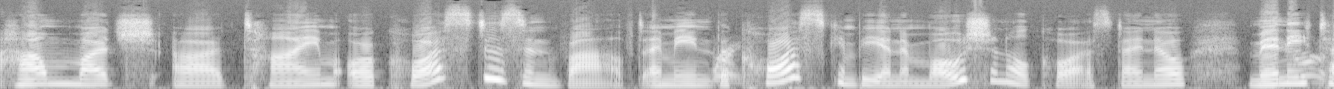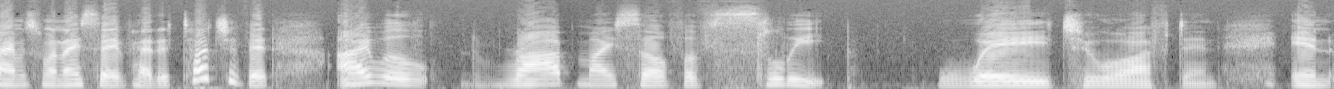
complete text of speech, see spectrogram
how much uh, time or cost is involved. I mean, right. the cost can be an emotional cost. I know many sure. times when I say I've had a touch of it, I will rob myself of sleep way too often in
